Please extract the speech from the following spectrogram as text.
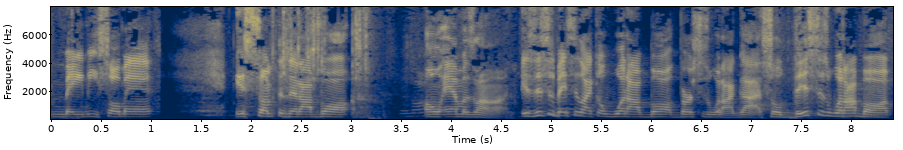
made me so mad is something that I bought on Amazon. Is this is basically like a what I bought versus what I got. So this is what I bought.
